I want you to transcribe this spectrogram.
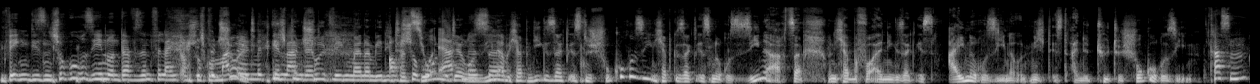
wegen diesen Schokorosinen und da sind vielleicht auch Schokomandeln schuld. mit Ich bin schuld wegen meiner Meditation mit der. Rosine, aber ich habe nie gesagt, ist eine Schokorosine. Ich habe gesagt, ist eine Rosine achtsam. Und ich habe vor allen Dingen gesagt, ist eine Rosine und nicht ist eine Tüte Schokorosinen. Kassen,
